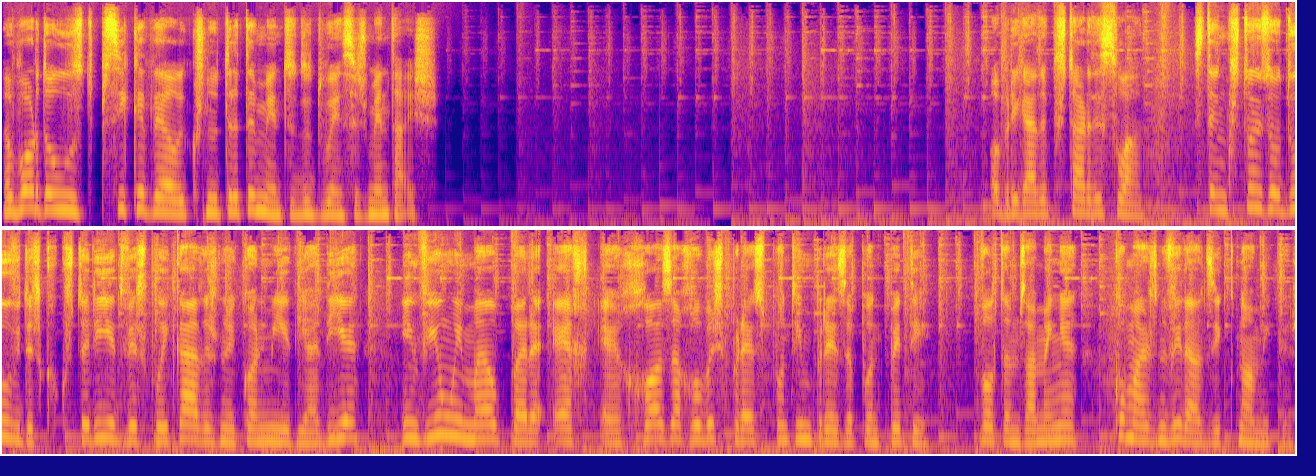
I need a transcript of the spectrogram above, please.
aborda o uso de psicadélicos no tratamento de doenças mentais. Obrigada por estar desse lado tem questões ou dúvidas que gostaria de ver explicadas no Economia Dia a Dia, envie um e-mail para rrrosa.expresso.empresa.pt. Voltamos amanhã com mais novidades económicas.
